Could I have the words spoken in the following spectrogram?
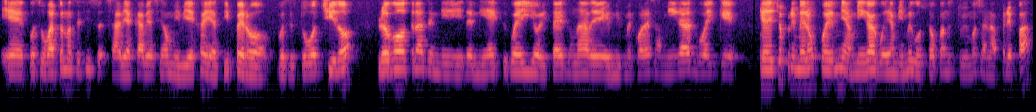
eh, pues su vato no sé si sabía que había sido mi vieja y así, pero pues estuvo chido. Luego otras de mi, de mi ex, güey, y ahorita es una de mis mejores amigas, güey, que, que de hecho primero fue mi amiga, güey, a mí me gustó cuando estuvimos en la prepa.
